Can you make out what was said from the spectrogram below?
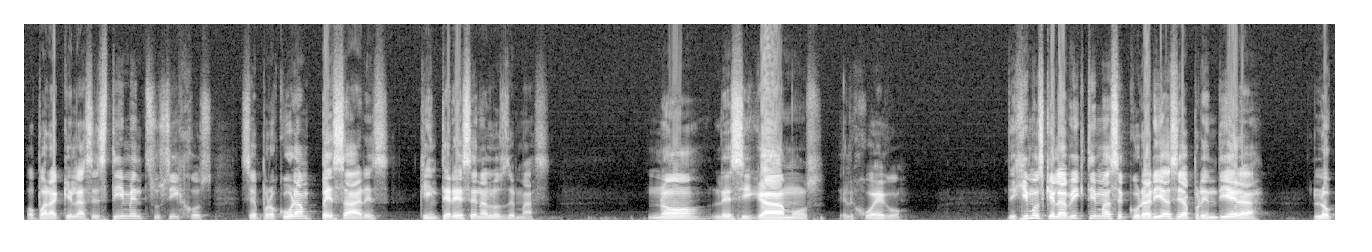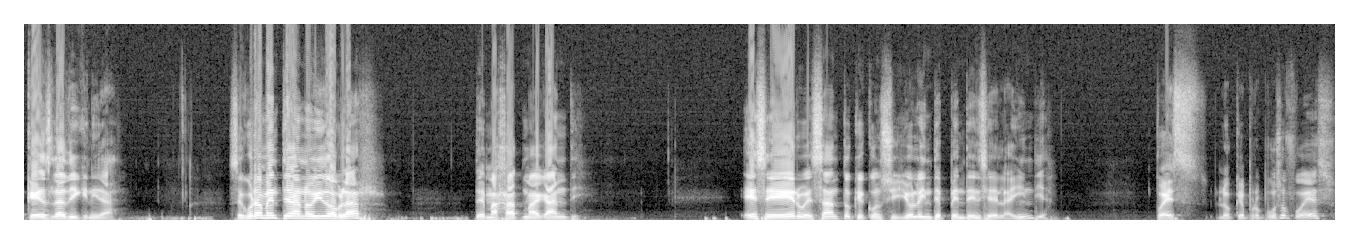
o para que las estimen sus hijos, se procuran pesares que interesen a los demás. No le sigamos el juego. Dijimos que la víctima se curaría si aprendiera lo que es la dignidad. Seguramente han oído hablar de Mahatma Gandhi, ese héroe santo que consiguió la independencia de la India. Pues lo que propuso fue eso,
